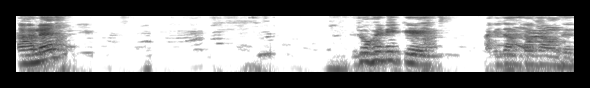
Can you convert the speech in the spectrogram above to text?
তাহলে রোহিণীকে আগে জানতে হবে আমাদের।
